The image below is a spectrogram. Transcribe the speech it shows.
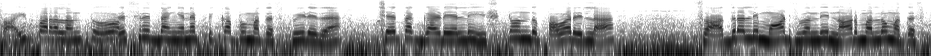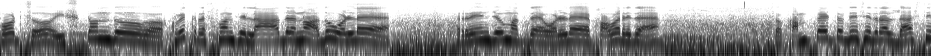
ಸೊ ಅಲ್ಲಂತೂ ಹೆಸರಿದ್ದಂಗೆ ಪಿಕಪ್ ಮತ್ತು ಸ್ಪೀಡ್ ಇದೆ. ಚೇತಕ್ ಗಾಡಿಯಲ್ಲಿ ಇಷ್ಟೊಂದು ಪವರ್ ಇಲ್ಲ. ಸೊ ಅದರಲ್ಲಿ ಮಾಡ್ಸ್ ಬಂದು ನಾರ್ಮಲ್ಲು ಮತ್ತು ಸ್ಪೋರ್ಟ್ಸು ಇಷ್ಟೊಂದು ಕ್ವಿಕ್ ರೆಸ್ಪಾನ್ಸ್ ಇಲ್ಲ. ಆದ್ರೂ ಅದು ಒಳ್ಳೆ ರೇಂಜು ಮತ್ತು ಒಳ್ಳೆ ಪವರ್ ಇದೆ. ಸೊ ಕಂಪೇರ್ ಟು ದಿಸ್ ಇದರಲ್ಲಿ ಜಾಸ್ತಿ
